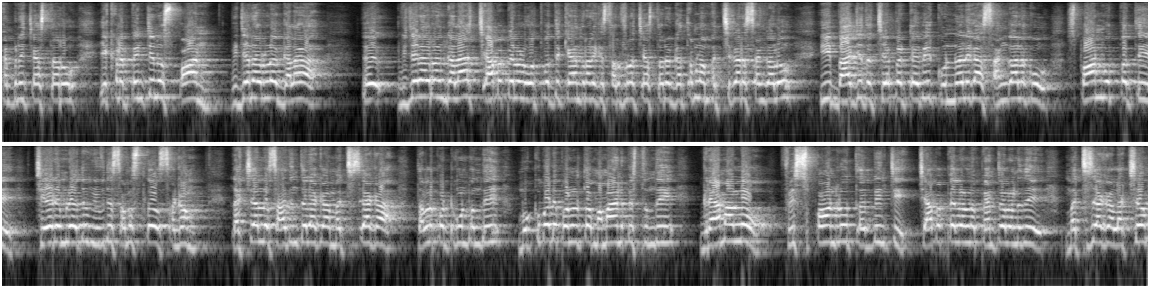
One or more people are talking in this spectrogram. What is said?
పంపిణీ చేస్తారు ఇక్కడ పెంచిన స్పాన్ విజయనగరంలో గల విజయనగరం గల చేప పిల్లల ఉత్పత్తి కేంద్రానికి సరఫరా చేస్తారు గతంలో మత్స్యకార సంఘాలు ఈ బాధ్యత చేపట్టేవి. కొన్నేళ్ళుగా సంఘాలకు స్పాన్ ఉత్పత్తి చేయడం లేదు. వివిధ సంస్థలు సగం లక్ష్యాల్లో సాధించలేక మత్స్యశాఖ తల్లపట్టుకుంటుంది మొక్కుబడి పనులతో మమ అనిపిస్తుంది. గ్రామాల్లో ఫిష్ పాండ్లు తవ్వించి చేప పిల్లలను పెంచాలన్నది మత్స్యశాఖ లక్ష్యం.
